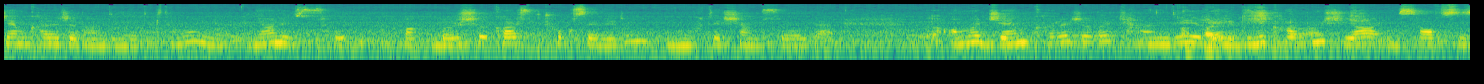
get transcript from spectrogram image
Cem Karaca'dan dinledik tamam mı? Yani bak Barış Akarsu çok severim. Muhteşem söyler. E, Ama Cem Karaca da kendi Apayrı rengini katmış. Ya insafsız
